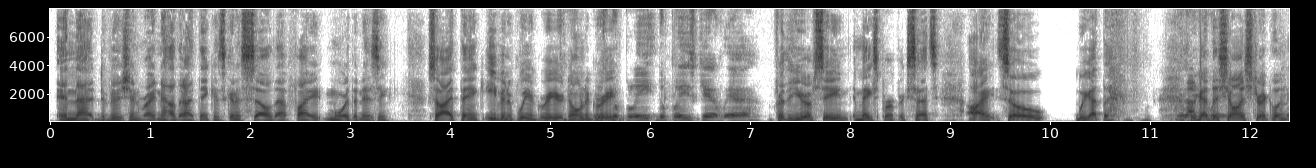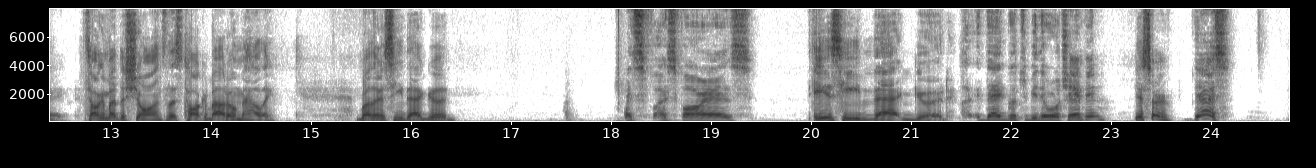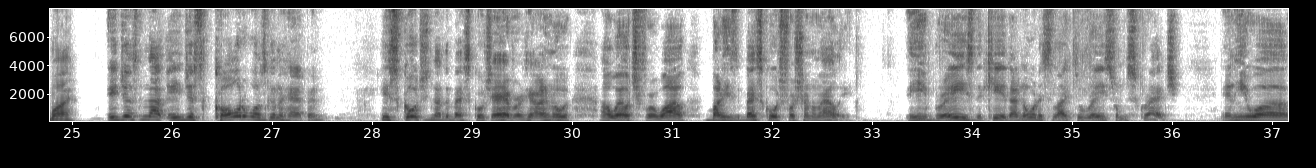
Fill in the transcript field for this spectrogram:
in that division right now that I think is going to sell that fight more than Izzy. So I think even if we agree or don't agree, The police, the police can't, yeah. for the UFC, it makes perfect sense. All right, so we got the we got the. Sean Strickland. Okay. Talking about the Sean's, let's talk about O'Malley. Brother, is he that good? As as far as Is he that good? uh, that good to be the world champion? Yes, sir. Yes. Why? He just not. He just called what's gonna happen. His coach is not the best coach ever. I know uh, Welch for a while, but he's the best coach for Sean O'Malley. He raised the kid. I know what it's like to raise from scratch, and he uh,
